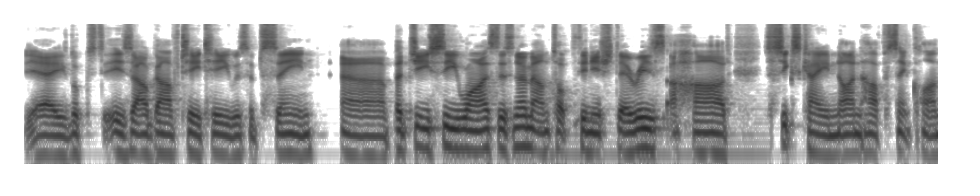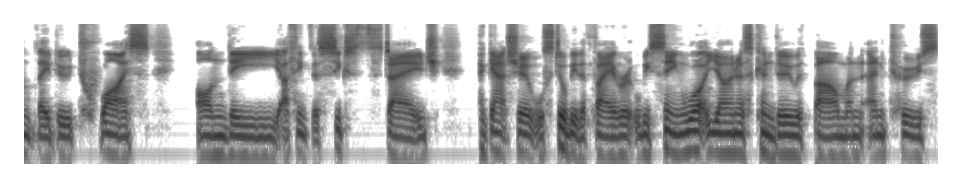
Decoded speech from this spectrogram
Yeah, he looks his Algarve TT was obscene. Uh, but GC wise, there's no mountaintop finish. There is a hard 6k, 9.5% climb that they do twice on the, I think, the sixth stage. Pogacar will still be the favourite. We'll be seeing what Jonas can do with Bouwman and Kuss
